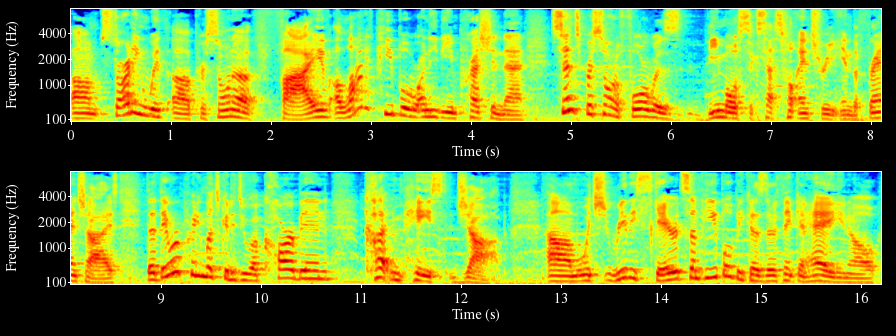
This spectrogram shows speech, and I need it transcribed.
um, starting with uh, Persona 5, a lot of people were under the impression that since Persona 4 was the most successful entry in the franchise, that they were pretty much gonna do a carbon cut and paste job um, which really scared some people because they're thinking, hey, you know,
